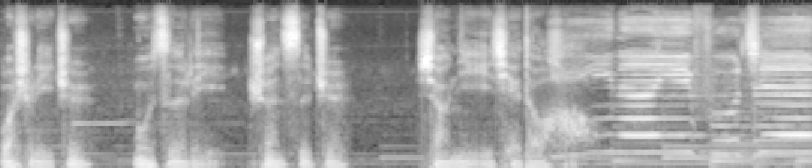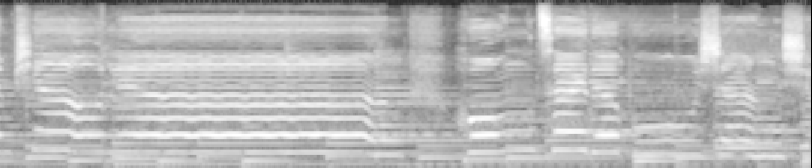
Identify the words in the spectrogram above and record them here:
我是李志，木子李，栓四志，想你一切都好。你那衣服真漂亮，红彩的不想绣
